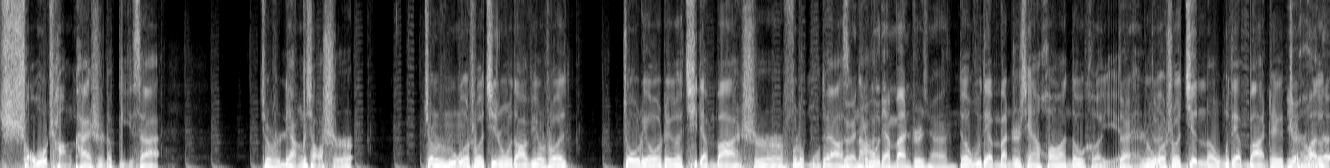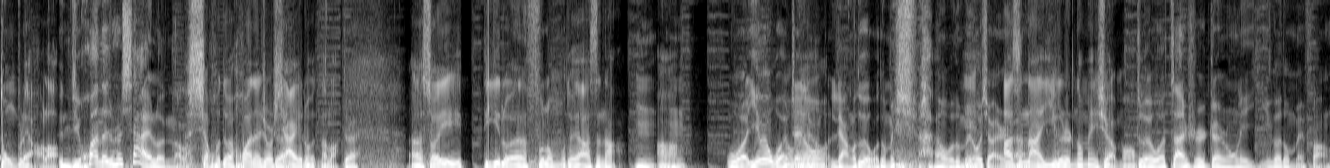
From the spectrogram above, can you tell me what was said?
首场开始的比赛就是两个小时。就是如果说进入到，比如说周六这个七点半是弗洛姆对阿森纳，五点半之前，对，五点半之前换完都可以。对如果说进了五点半，这个阵容就动不了了。你换的就是下一轮的了。下对换的就是下一轮的了。对，呃，所以第一轮弗洛姆对阿森纳，嗯啊嗯我因为我这有没有两两个队我都没选，我都没有选人。阿森，纳一个人都没选吗？对我暂时阵容里一个都没放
